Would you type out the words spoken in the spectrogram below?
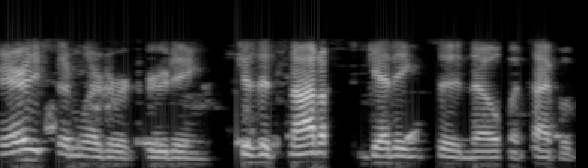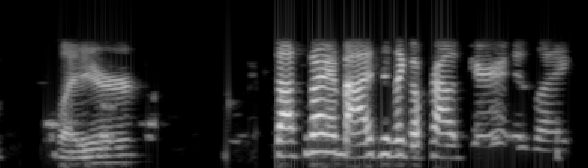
very similar to recruiting because it's not getting to know what type of player, That's what I imagine like a proud parent is like.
